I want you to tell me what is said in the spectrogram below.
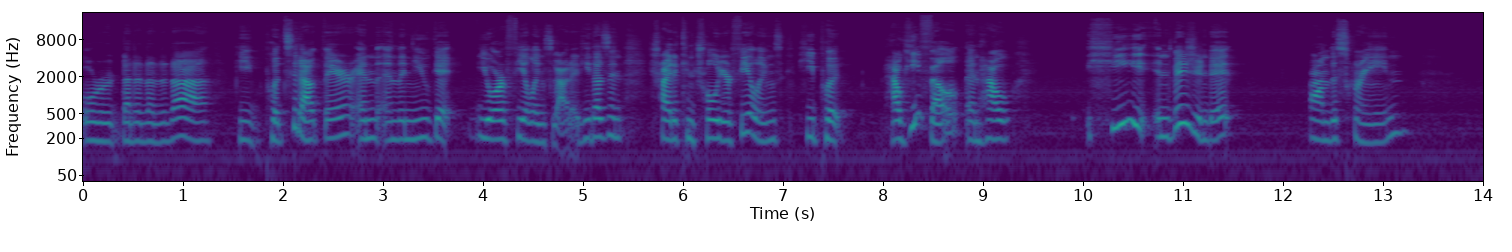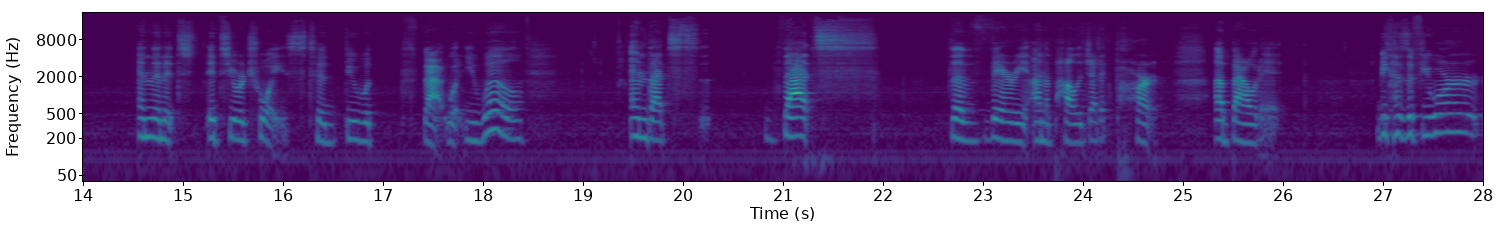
or da da da da da. He puts it out there and and then you get your feelings about it. He doesn't try to control your feelings. He put how he felt and how he envisioned it on the screen. And then it's it's your choice to do with that what you will. And that's that's the very unapologetic part about it. Because if you're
